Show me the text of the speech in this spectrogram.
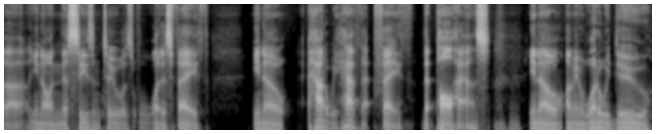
uh you know in this season two was what is faith you know how do we have that faith that paul has you know i mean what do we do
